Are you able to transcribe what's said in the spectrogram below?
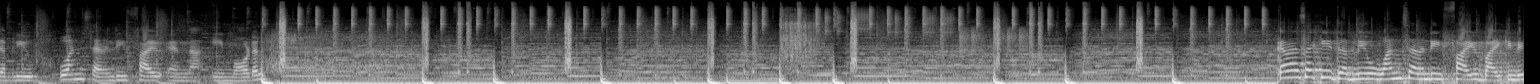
ഡബ്ല്യു വൺ സെവന്റി ഫൈവ് എന്ന ഈ model W one seventy five ബൈക്കിന്റെ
